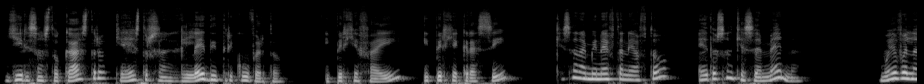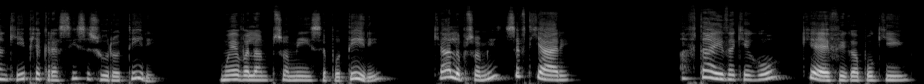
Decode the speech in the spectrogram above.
Γύρισαν στο κάστρο και έστρωσαν γλέντι τρικούβερτο. Υπήρχε φαΐ, υπήρχε κρασί και σαν να μην έφτανε αυτό έδωσαν και σε μένα. Μου έβαλαν και ήπια κρασί σε σουρωτήρι. Μου έβαλαν ψωμί σε ποτήρι και άλλο ψωμί σε φτιάρι. Αυτά είδα κι εγώ και έφυγα από εκεί.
